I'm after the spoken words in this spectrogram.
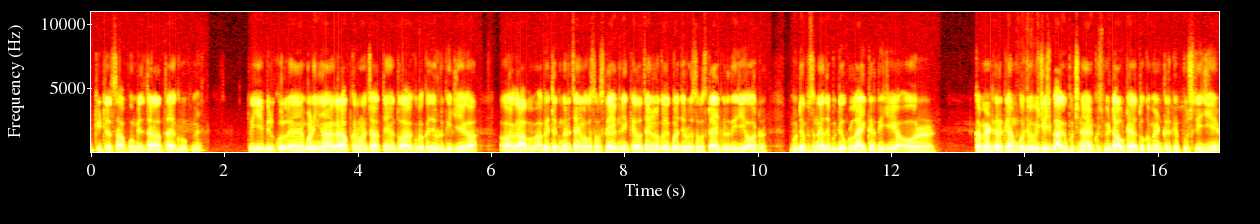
डिटेल्स आपको मिलता रहता है ग्रुप में। तो ये बिल्कुल बढ़िया है, अगर आप करना चाहते हैं तो आप एक बार ज़रूर कीजिएगा। और अगर आप अभी तक मेरे चैनल को सब्सक्राइब नहीं किया तो चैनल को एक बार ज़रूर सब्सक्राइब कर दीजिए और वीडियो पसंद आए तो वीडियो को लाइक कर दीजिए और कमेंट करके हमको जो भी चीज़ आगे पूछना है, कुछ भी डाउट है तो कमेंट करके पूछ लीजिए।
